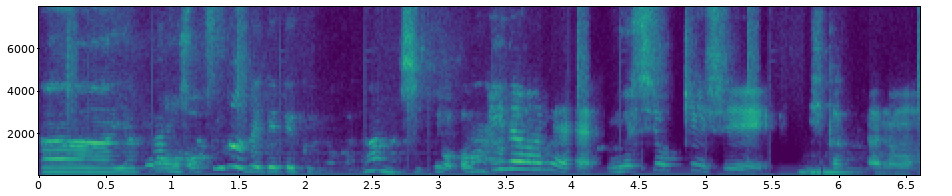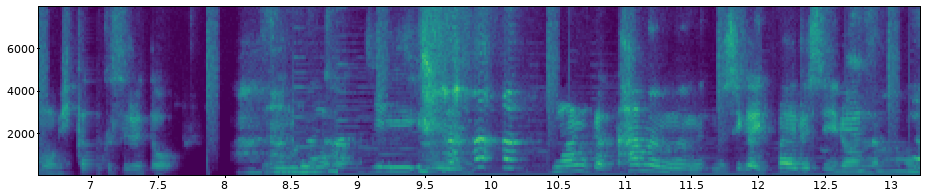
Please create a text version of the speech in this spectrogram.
ああやっぱり湿度で出てくるのかな虫って、沖縄ね虫大きいし比較、うん、あのもう比較すると。あそんな感じ、なんか噛む虫がいっぱいいるしいろんなもの。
